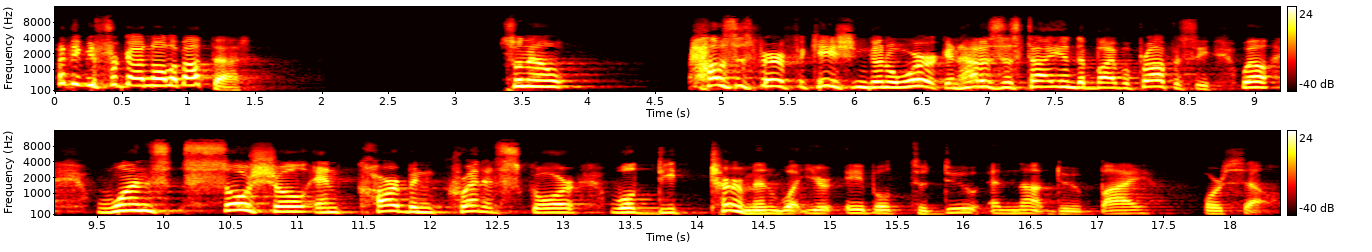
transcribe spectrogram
I think we've forgotten all about that. So now, How's this verification going to work? And how does this tie into Bible prophecy? Well, one's social and carbon credit score will determine what you're able to do and not do, buy or sell.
